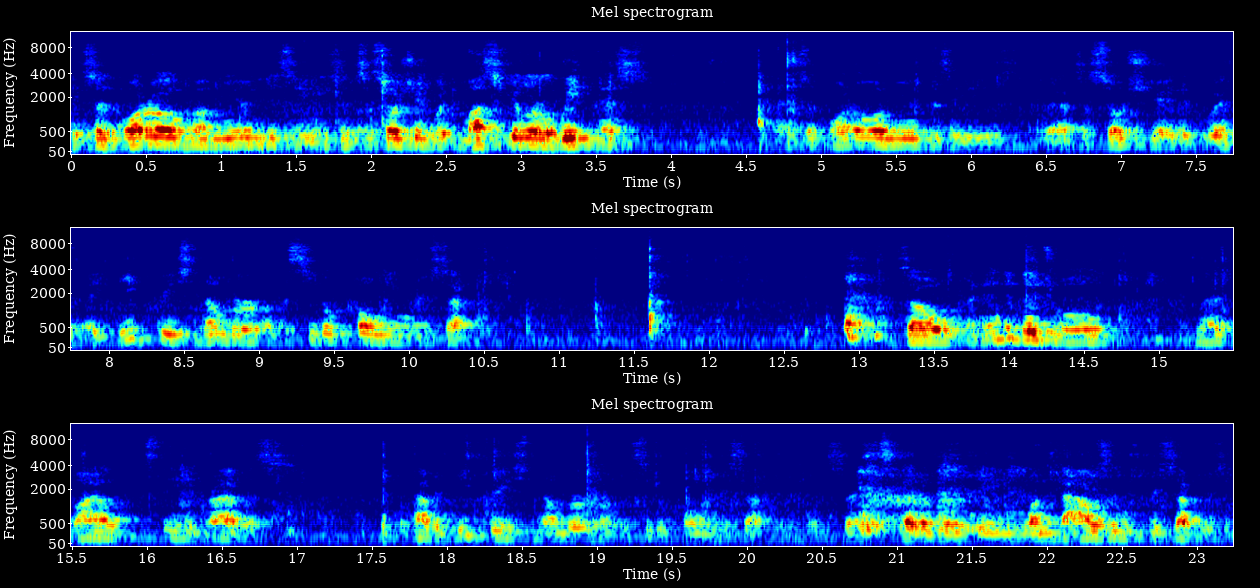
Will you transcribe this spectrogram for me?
It's an autoimmune disease. It's associated with muscular weakness. And it's an autoimmune disease that's associated with a decreased number of acetylcholine receptors. So an individual who has myasthenia gravis will have a decreased number of acetylcholine receptors. Let's say instead of there being 1,000 receptors at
